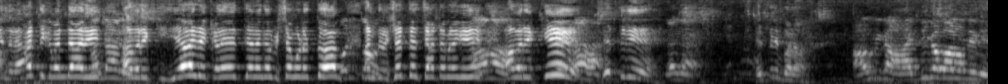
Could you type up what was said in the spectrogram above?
இந்த நாட்டுக்கு வந்தாரு. அவருக்கு ஏழு கலையத்தினங்கள் விஷம் கொடுத்தோம். அந்த விஷத்தை சாட்ட பிறகு. அவருக்கு. எத்தனை? எத்தனை பணம் அவருக்கு அதிக பலம் அதிக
